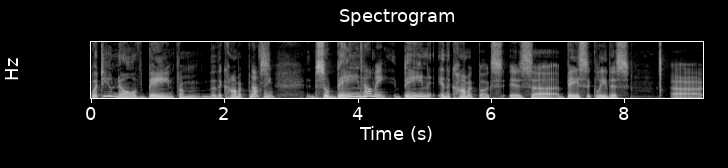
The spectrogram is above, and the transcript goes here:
what do you know of Bane from the, the comic books? Nothing. So Bane, Tell me. Bane in the comic books is uh, basically this uh,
